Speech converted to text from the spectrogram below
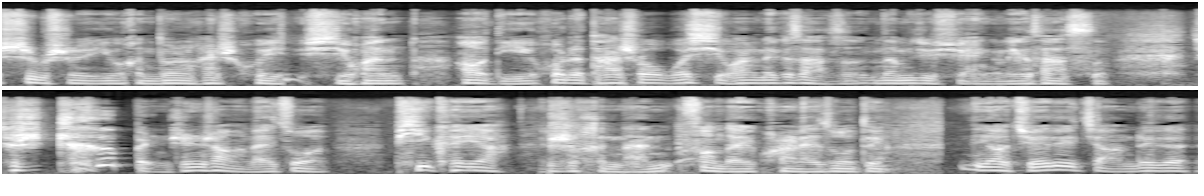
是不是有很多人还是会喜欢奥迪？或者他说我喜欢雷克萨斯，那么就选一个雷克萨斯。就是车本身上来做 PK 啊，就是很难放在一块来做对。你要绝对讲这个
